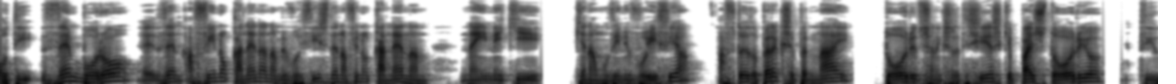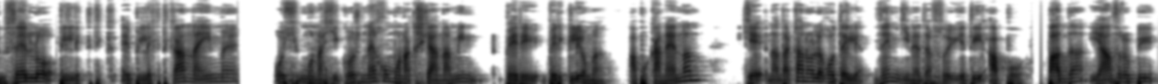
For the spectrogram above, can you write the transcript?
ότι δεν μπορώ, ε, δεν αφήνω κανέναν να με βοηθήσει, δεν αφήνω κανέναν να είναι εκεί και να μου δίνει βοήθεια. Αυτό εδώ πέρα ξεπερνάει το όριο της ανεξαρτησίας και πάει στο όριο ότι θέλω επιλεκτικά να είμαι όχι μοναχικός, να έχω μοναξιά, να μην περι, περικλείομαι από κανέναν και να τα κάνω εγώ τέλεια. Δεν γίνεται αυτό γιατί από πάντα οι άνθρωποι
